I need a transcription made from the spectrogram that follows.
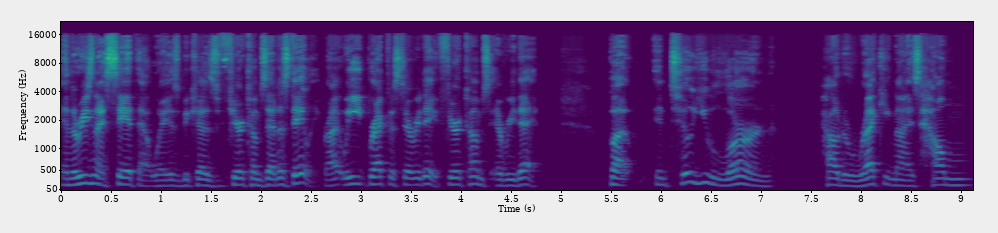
And the reason I say it that way is because fear comes at us daily, right? We eat breakfast every day. Fear comes every day. But until you learn how to recognize how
